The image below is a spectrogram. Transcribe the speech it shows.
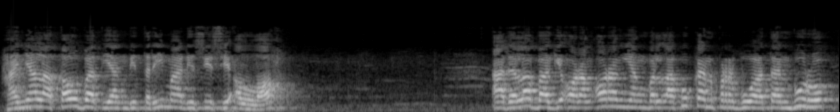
Hanyalah taubat yang diterima di sisi Allah adalah bagi orang-orang yang melakukan perbuatan buruk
